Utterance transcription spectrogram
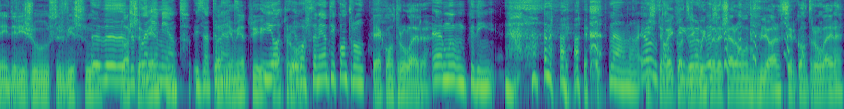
sim, dirijo o serviço de, de, de planeamento, exatamente. Planeamento e, e controle. orçamento e controle. É a controleira. É um, um bocadinho. não, não. Eu Isto também contribui para deixar o mundo melhor, ser controleira?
